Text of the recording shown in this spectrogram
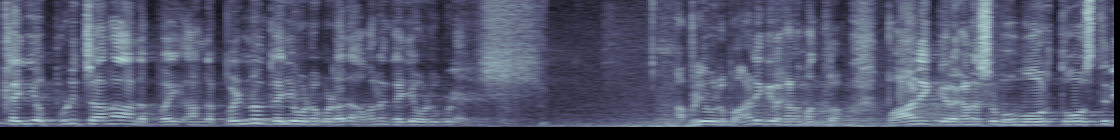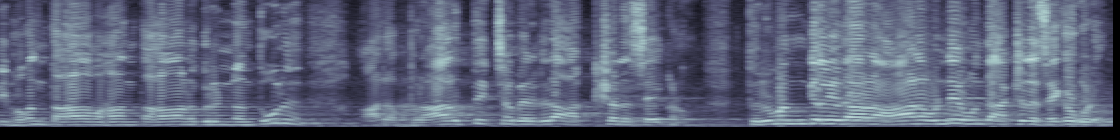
கையை பிடிச்சானா அந்த பை அந்த பெண்ணும் கையை விடக்கூடாது அவனும் கையை விடக்கூடாது அப்படி ஒரு பாணிகிரகண மந்திரம். பாணிகிரகண சுபமுகூர்த்தோஸ்திரி பவந்தா மகாந்தா அனுகிருண்ணந்தூன்னு அதை பிரார்த்திச்ச பிறகுதான் அக்ஷர சேர்க்கணும் திருமங்கலிதான ஆன உடனே வந்து அக்ஷர சேர்க்கக்கூடாது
